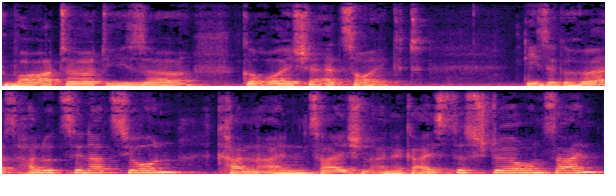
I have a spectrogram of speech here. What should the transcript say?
Worte, diese Geräusche erzeugt. Diese Gehörshalluzination kann ein Zeichen einer Geistesstörung sein.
